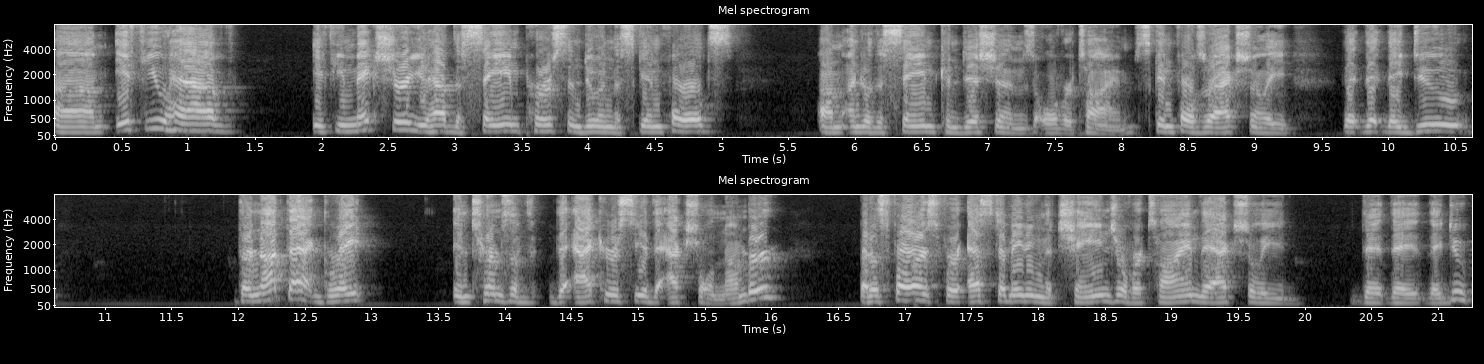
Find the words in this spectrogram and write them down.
um, if you have if you make sure you have the same person doing the skin folds um, under the same conditions over time. Skin folds are actually they, they, they, do they're not that great in terms of the accuracy of the actual number, but as far as for estimating the change over time, they actually they, they, they do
